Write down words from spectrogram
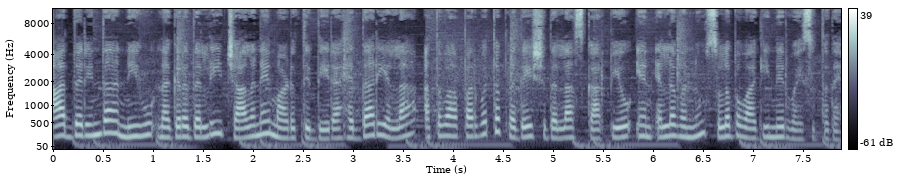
ಆದ್ದರಿಂದ ನೀವು ನಗರದಲ್ಲಿ ಚಾಲನೆ ಮಾಡುತ್ತಿದ್ದೀರಾ ಹೆದ್ದಾರಿಯಲ್ಲ ಅಥವಾ ಪರ್ವತ ಪ್ರದೇಶದಲ್ಲ ಸ್ಕಾರ್ಪಿಯೋ ಎನ್ ಎಲ್ಲವನ್ನೂ ಸುಲಭವಾಗಿ ನಿರ್ವಹಿಸುತ್ತದೆ.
